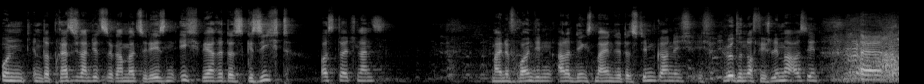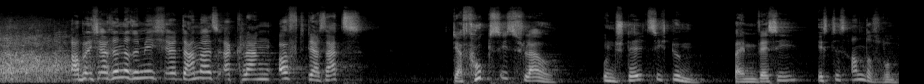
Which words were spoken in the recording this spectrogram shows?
Und in der Presse stand jetzt sogar mal zu lesen, ich wäre das Gesicht Ostdeutschlands. Meine Freundin allerdings meinte, das stimmt gar nicht, ich würde noch viel schlimmer aussehen. Äh, aber ich erinnere mich, äh, damals erklang oft der Satz, der Fuchs ist schlau und stellt sich dumm. Beim Wessi ist es andersrum.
